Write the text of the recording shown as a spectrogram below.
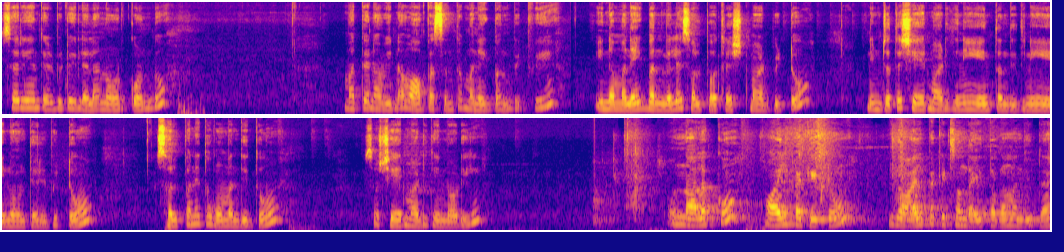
ಸರಿ ಅಂತ ಹೇಳ್ಬಿಟ್ಟು ಇಲ್ಲೆಲ್ಲ ನೋಡಿಕೊಂಡು ಮತ್ತು ನಾವಿನ್ನು ವಾಪಸ್ ಅಂತ ಮನೆಗೆ ಬಂದುಬಿಟ್ವಿ. ಇನ್ನು ಮನೆಗೆ ಬಂದಮೇಲೆ ಸ್ವಲ್ಪ ಹೊತ್ತು ರೆಸ್ಟ್ ಮಾಡಿಬಿಟ್ಟು ನಿಮ್ಮ ಜೊತೆ ಶೇರ್ ಮಾಡಿದ್ದೀನಿ ಏನು ತಂದಿದ್ದೀನಿ ಏನು ಅಂತ ಹೇಳ್ಬಿಟ್ಟು ಸ್ವಲ್ಪನೇ ತೊಗೊಂಬಂದಿದ್ದು. ಸೊ ಶೇರ್ ಮಾಡಿದ್ದೀನಿ ನೋಡಿ. ಒಂದು ನಾಲ್ಕು ಆಯಿಲ್ ಪ್ಯಾಕೆಟು ಇದು ಆಯಿಲ್ ಪ್ಯಾಕೆಟ್ಸ್ ಒಂದು ಐದು ತೊಗೊಂಬಂದಿದ್ದೆ.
